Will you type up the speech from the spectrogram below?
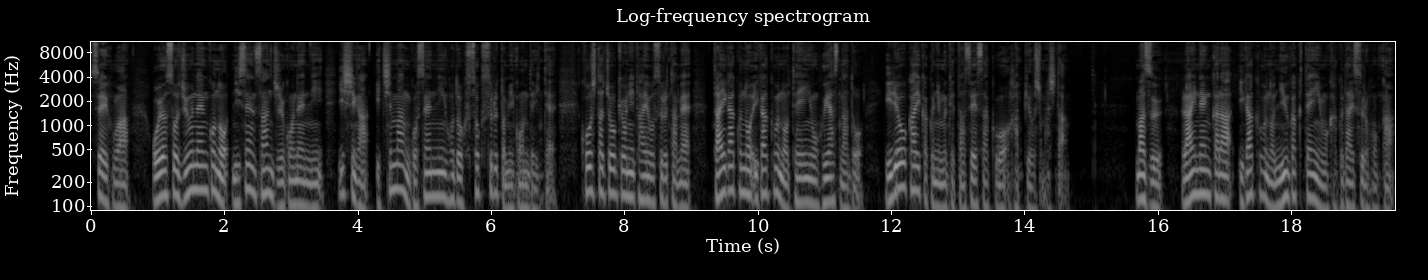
政府はおよそ10年後の2035年に医師が1万5000人ほど不足すると見込んでいてこうした状況に対応するため大学の医学部の定員を増やすなど医療改革に向けた政策を発表しました。まず来年から医学部の入学定員を拡大するほか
